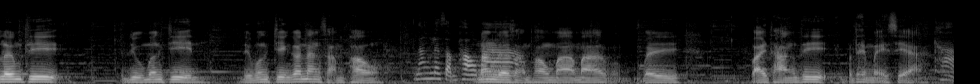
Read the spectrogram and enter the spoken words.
เริ่มที่อยู่เมืองจีน อยู่เมืองจีนก็นั่งสามเภา นั่งเรือสำเภามานั่งเรือสามเภามามาไปปลายทางที่ประเทศมาเลเซียค่ะ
